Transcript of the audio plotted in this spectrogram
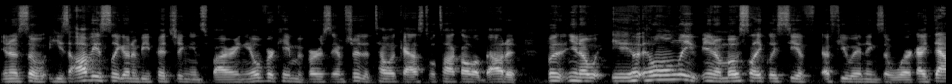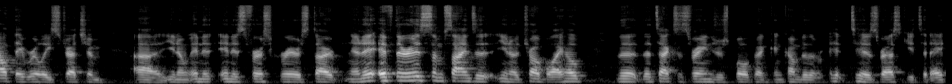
You know, so he's obviously going to be pitching inspiring. He overcame adversity. I'm sure the telecast will talk all about it. But you know, he'll only you know most likely see a, a few innings of work. I doubt they really stretch him uh, you know, in in his first career start. And if there is some signs of you know trouble, I hope the the Texas Rangers bullpen can come to the to his rescue today.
